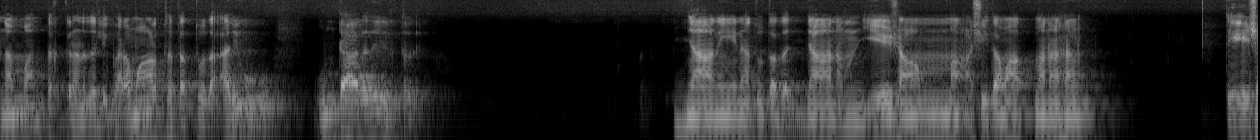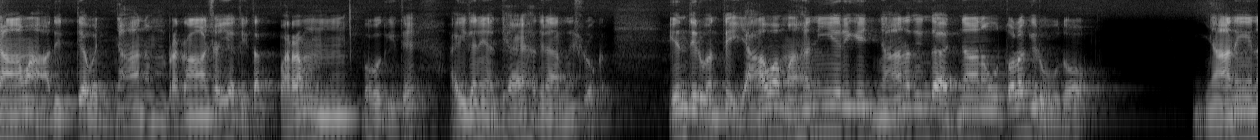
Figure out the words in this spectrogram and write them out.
ನಮ್ಮ ಅಂತಃಕರಣದಲ್ಲಿ ಪರಮಾರ್ಥ ತತ್ವದ ಅರಿವು ಉಂಟಾಗದೇ ಇರ್ತದೆ. ಜ್ಞಾನೇನ ತು ತದಜ್ಞಾನಂ ಯೇಷಾಂ ನಾಶಿತಮಾತ್ಮನಃ. ತೇಷಾಮ ಆದಿತ್ಯವಜ್ಞಾನಂ ಪ್ರಕಾಶಯತಿ ತತ್ಪರಂ. ಭಗವದ್ಗೀತೆ ಐದನೇ ಅಧ್ಯಾಯ ಹದಿನಾರನೇ ಶ್ಲೋಕ. ಎಂದಿರುವಂತೆ ಯಾವ ಮಹನೀಯರಿಗೆ ಜ್ಞಾನದಿಂದ ಅಜ್ಞಾನವು ತೊಲಗಿರುವುದೋ ಜ್ಞಾನೇನ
